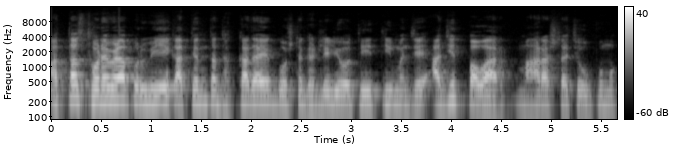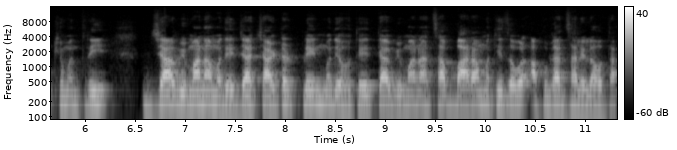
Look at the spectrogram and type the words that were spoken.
आत्ताच थोड्या वेळापूर्वी एक अत्यंत धक्कादायक गोष्ट घडलेली होती. ती म्हणजे अजित पवार महाराष्ट्राचे उपमुख्यमंत्री ज्या विमानामध्ये ज्या चार्टर्ड प्लेनमध्ये होते त्या विमानाचा बारामतीजवळ अपघात झालेला होता.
